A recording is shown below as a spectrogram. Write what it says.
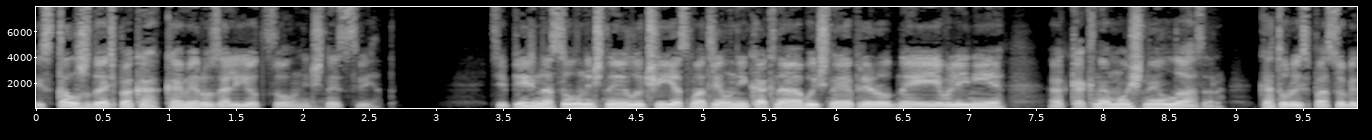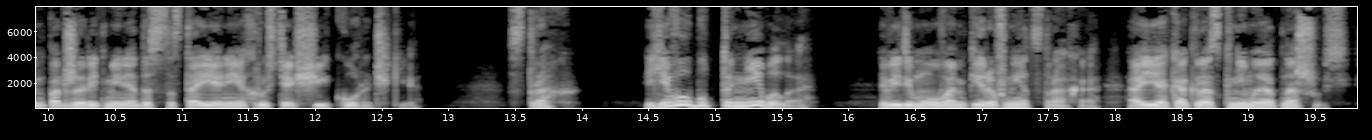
и стал ждать, пока камеру зальет солнечный свет. Теперь на солнечные лучи я смотрел не как на обычное природное явление, а как на мощный лазер, который способен поджарить меня до состояния хрустящей корочки. Страх. Его будто не было. Видимо, у вампиров нет страха, а я как раз к ним и отношусь.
